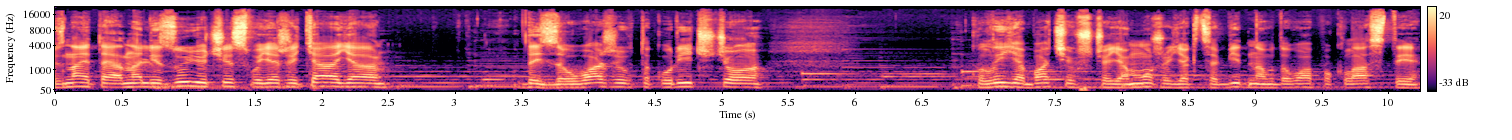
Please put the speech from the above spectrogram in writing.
знаєте, аналізуючи своє життя, я десь зауважив таку річ, що коли я бачив, що я можу, як ця бідна вдова, покласти,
